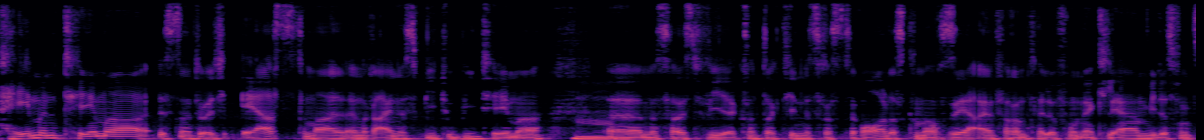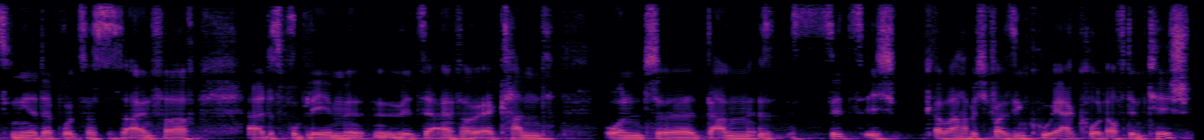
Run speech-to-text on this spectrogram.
Payment-Thema ist natürlich erstmal ein reines B2B-Thema. Mhm. Ähm, das heißt, wir kontaktieren das Restaurant, das kann man auch sehr einfach am Telefon erklären, wie das funktioniert. Der Prozess ist einfach, äh, das Problem wird sehr einfach erkannt und äh, dann sitze ich, aber habe ich quasi einen QR-Code auf dem Tisch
